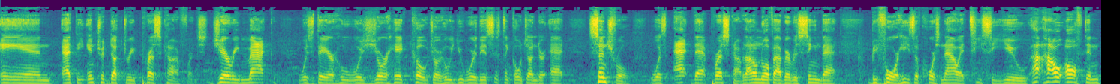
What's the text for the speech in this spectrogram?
and at the introductory press conference, Jerry Mack was there, who was your head coach or who you were the assistant coach under at Central, was at that press conference. I don't know if I've ever seen that before. He's of course now at TCU. How, how often?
